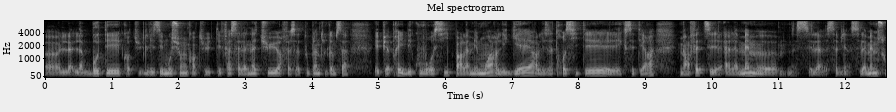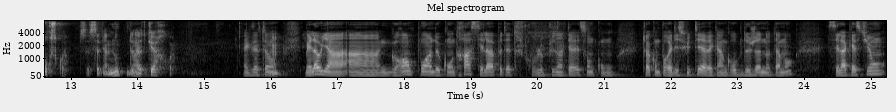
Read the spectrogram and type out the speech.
euh, la, beauté, quand tu, les émotions quand tu es face à la nature, face à tout plein de trucs comme ça. Et puis après, il découvre aussi par la mémoire les guerres, les atrocités, etc. Mais en fait, c'est à la même, euh, c'est la, ça vient, c'est la même source, quoi. Ça, ça vient de nous, de notre cœur. Quoi. Exactement. Mm. Mais là où il y a un, grand point de contraste, et là peut-être je trouve le plus intéressant qu'on qu'on pourrait discuter avec un groupe de jeunes notamment, c'est la question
